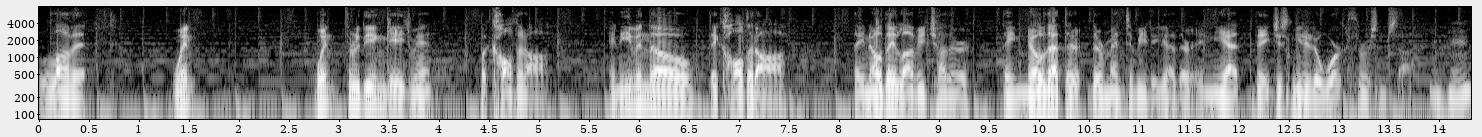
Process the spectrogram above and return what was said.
Love it. Went went through the engagement but called it off. And even though they called it off, they know they love each other. They know that they're they're meant to be together and yet they just needed to work through some stuff. Mm-hmm.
